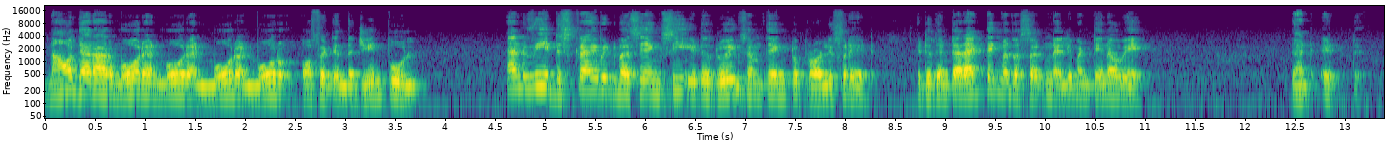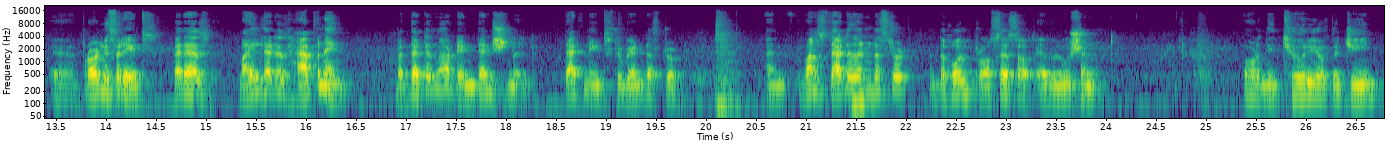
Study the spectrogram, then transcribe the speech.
now there are more and more and more and more of it in the gene pool, and we describe it by saying, see, it is doing something to proliferate. It is interacting with a certain element in a way that it uh, proliferates. Whereas, while that is happening, but that is not intentional, that needs to be understood. And once that is understood, the whole process of evolution or the theory of the gene,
